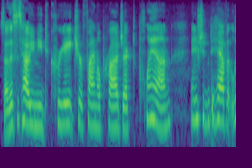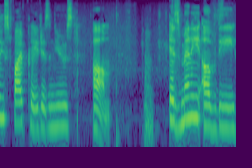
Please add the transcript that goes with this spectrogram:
So this is how you need to create your final project plan and you should have at least five pages and use um, as many of the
